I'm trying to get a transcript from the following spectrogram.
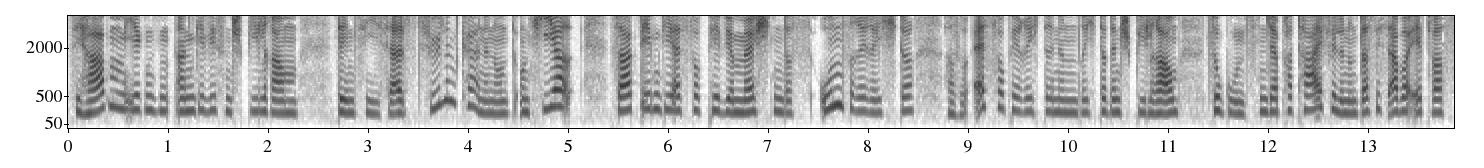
sie haben irgendeinen gewissen Spielraum, den sie selbst fühlen können. Und, und hier sagt eben die SVP, wir möchten, dass unsere Richter, also SVP-Richterinnen und Richter, den Spielraum zugunsten der Partei füllen. Und das ist aber etwas,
